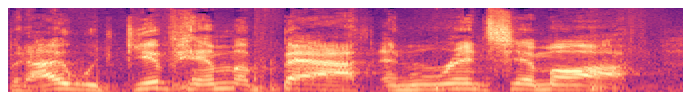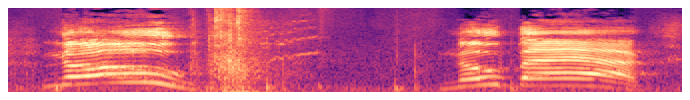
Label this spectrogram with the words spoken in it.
But I would give him a bath and rinse him off. No! No bath!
